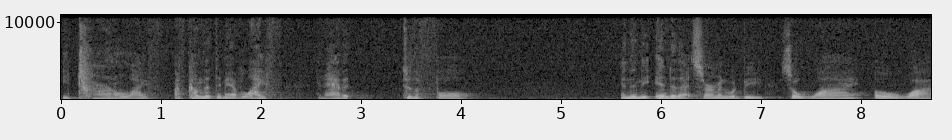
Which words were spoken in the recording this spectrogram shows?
eternal life. I've come that they may have life and have it to the full. And then the end of that sermon would be so why, oh, why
